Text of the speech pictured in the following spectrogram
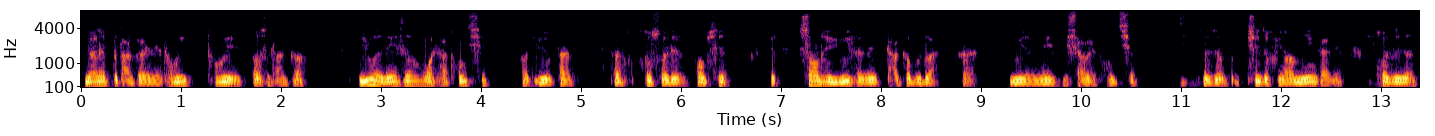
原来不打嗝的人，他会他会老是打嗝。有的人是往下通气啊，就咱咱不说的放屁，上头有些人打嗝不断啊，有些人下边通气，这是体质非常敏感的，或者是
